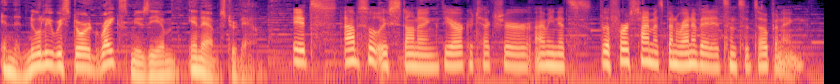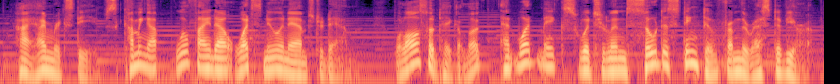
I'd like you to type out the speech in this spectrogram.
in the newly restored Rijksmuseum in Amsterdam. It's absolutely stunning. The architecture, I mean, it's the first time it's been renovated since its opening. Hi, I'm Rick Steves. Coming up, we'll find out what's new in Amsterdam. We'll also take a look at what makes Switzerland so distinctive from the rest of Europe.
